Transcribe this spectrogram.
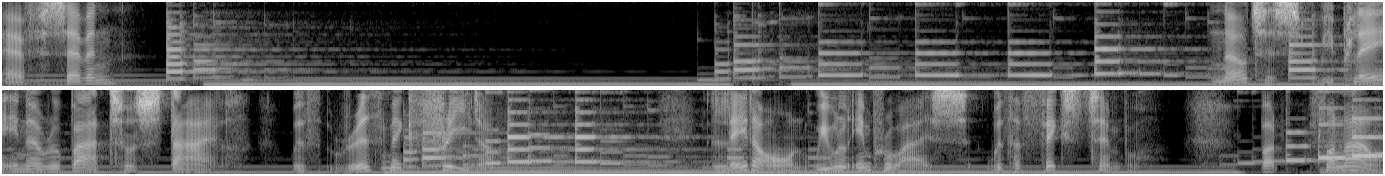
F7 Notice we play in a rubato style with rhythmic freedom. Later on we will improvise with a fixed tempo. But for now,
